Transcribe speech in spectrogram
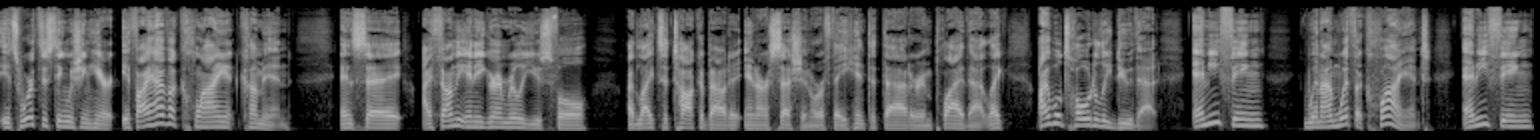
It's worth distinguishing here. If I have a client come in and say, I found the Enneagram really useful. I'd like to talk about it in our session, or if they hint at that or imply that, like, I will totally do that. Anything when I'm with a client, anything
